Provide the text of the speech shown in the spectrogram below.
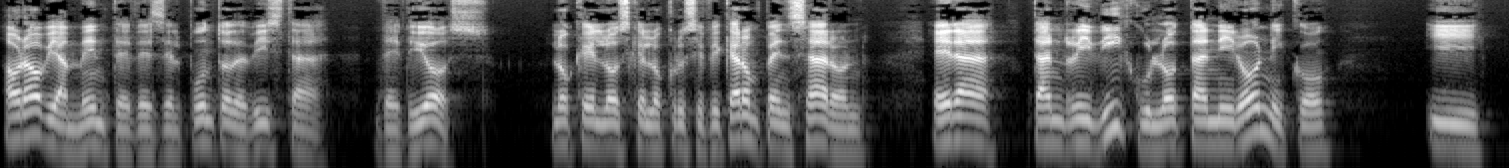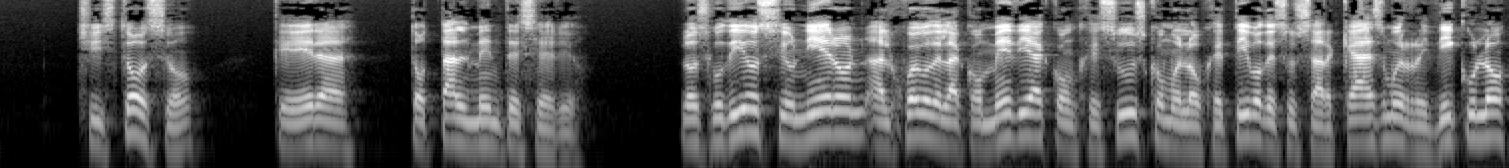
Ahora, obviamente, desde el punto de vista de Dios, lo que los que lo crucificaron pensaron era tan ridículo, tan irónico, y chistoso que era totalmente serio. Los judíos se unieron al juego de la comedia con Jesús como el objetivo de su sarcasmo y ridículo,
